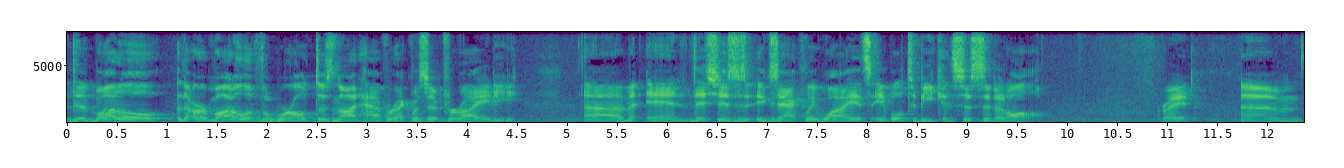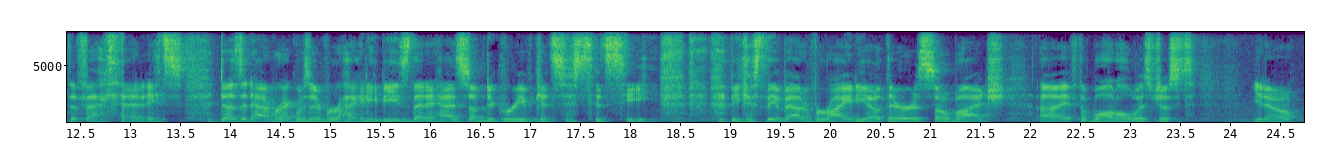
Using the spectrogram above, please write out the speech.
the model, the, our model of the world does not have requisite variety. Um, and this is exactly why it's able to be consistent at all. Right? Um, the fact that it's doesn't have requisite variety means that it has some degree of consistency because the amount of variety out there is so much. Uh, if the model was just, you know,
